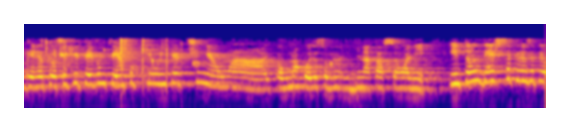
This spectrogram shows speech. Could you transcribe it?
entendeu? Que eu sei que teve um tempo que o Inter tinha uma, alguma coisa sobre de natação ali. Então, deixa essa criança ter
